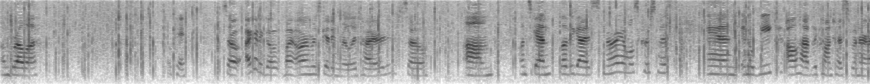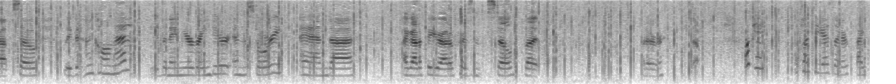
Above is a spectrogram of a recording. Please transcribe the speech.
Umbrella. Okay, so I gotta go. My arm is getting really tired, so, um, once again, love you guys. Merry almost Christmas, and in a week I'll have the contest winner up, so leave it in the comment, the name of your reindeer and the story, and, uh, I gotta figure out a present still, but whatever. So, okay, I'll talk to you guys later. Bye.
